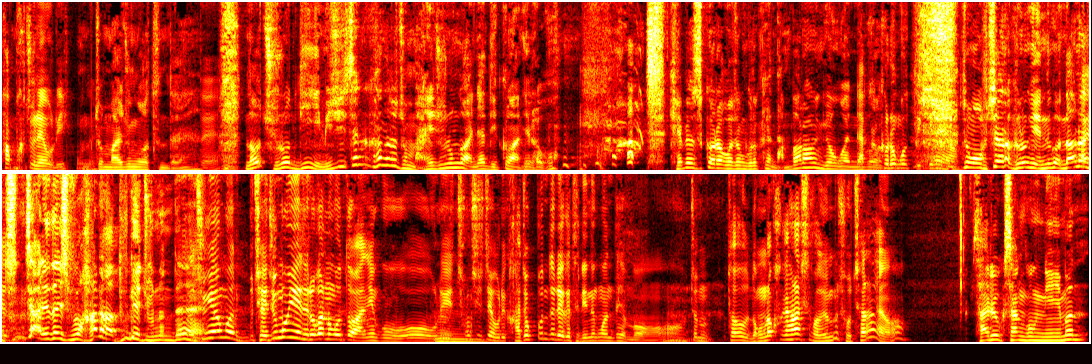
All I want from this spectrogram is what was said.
팍팍 주네 우리 오늘. 좀 많이 준 것 같은데. 네. 너 주로 네 이미지 생각하느라 좀 많이 주는 거 아니야? 네 거 아니라고? KBS 거라고 좀 그렇게 남발하는 경우가 있는 거 약간 그런 것도 있긴 해요. 좀 없지 않아 그런 게 있는 거. 나는 아니, 진짜 아니다 싶으면 하나 두 개 주는데. 중요한 건 제 주머니에 들어가는 것도 아니고 우리 음. 청취자 우리 가족분들에게 드리는 건데 뭐 좀더 넉넉하게 하나씩 더 주면 좋잖아요. 4630님은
